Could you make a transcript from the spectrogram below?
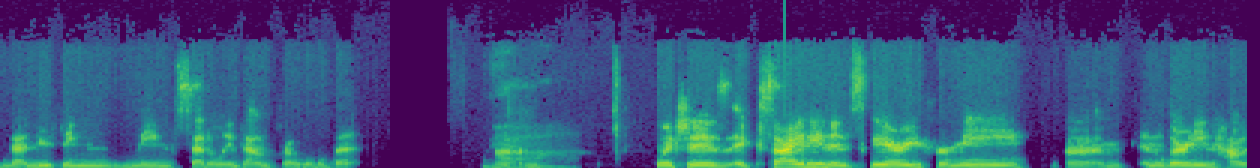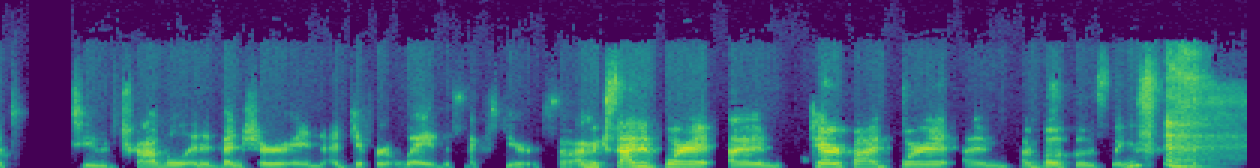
that new thing means settling down for a little bit. Yeah. Um, which is exciting and scary for me um, and learning how to travel and adventure in a different way this next year. So I'm excited for it. I'm terrified for it. I'm I'm both those things.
